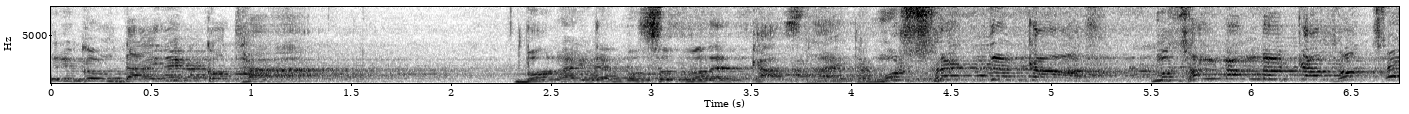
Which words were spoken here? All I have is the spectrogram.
এরকম ডাইরেক্ট কথা বলা এটা মুসলমানের কাজ না, এটা মুশরিকদের কাজ। মুসলমানদের কাজ হচ্ছে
